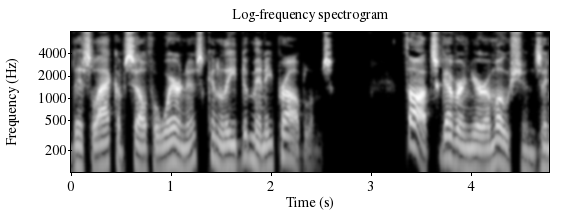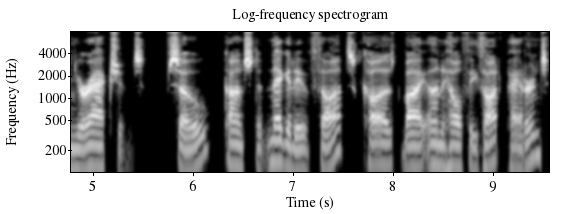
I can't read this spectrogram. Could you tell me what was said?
This lack of self awareness can lead to many problems. Thoughts govern your emotions and your actions, so, constant negative thoughts caused by unhealthy thought patterns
